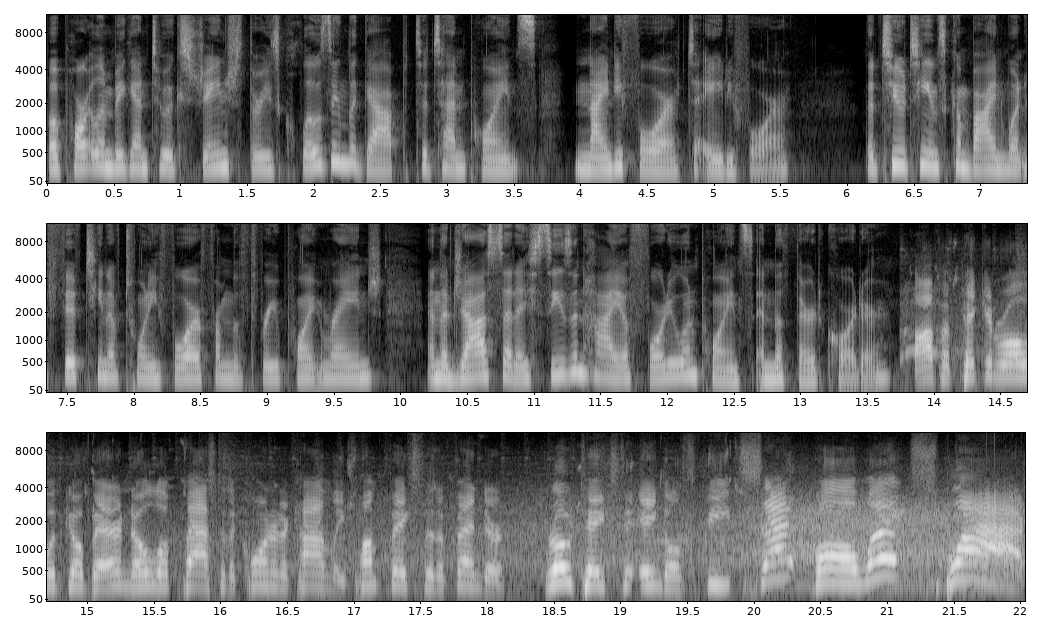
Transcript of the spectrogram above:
But Portland began to exchange threes, closing the gap to 10 points, 94 to 84. The two teams combined went 15 of 24 from the three point range, and the Jazz set a season high of 41 points in the third quarter. Off a pick and roll with Gobert, no look pass to the corner to Conley. Pump fakes the defender, rotates to Ingles, feet set, ball wet, splash.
